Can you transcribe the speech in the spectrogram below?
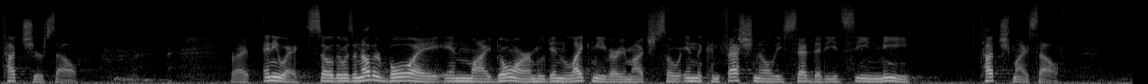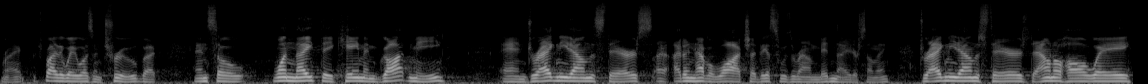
touch yourself. right? Anyway, so there was another boy in my dorm who didn't like me very much. So in the confessional, he said that he'd seen me touch myself, right? Which, by the way, wasn't true. But and so one night they came and got me and dragged me down the stairs. I, I didn't have a watch. I guess it was around midnight or something. Dragged me down the stairs, down a hallway,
